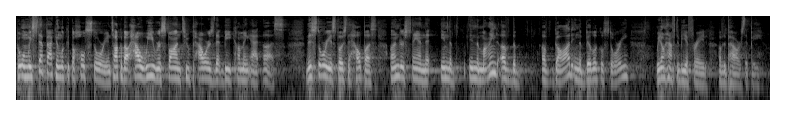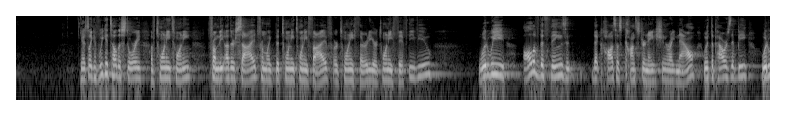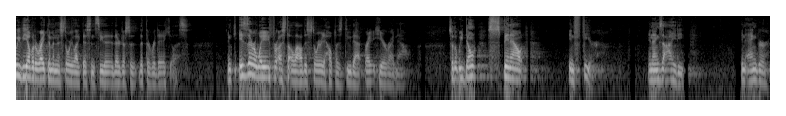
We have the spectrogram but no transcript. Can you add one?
But when we step back and look at the whole story and talk about how we respond to powers that be coming at us, this story is supposed to help us understand that in the, in the mind of, the, of God, in the biblical story, we don't have to be afraid of the powers that be. Yeah, it's like if we could tell the story of 2020 from the other side, from like the 2025 or 2030 or 2050 view? Would we, all of the things that, that cause us consternation right now with the powers that be, would we be able to write them in a story like this and see that they're just that they're ridiculous? And is there a way for us to allow this story to help us do that right here, right now? So that we don't spin out in fear, in anxiety, in anger,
